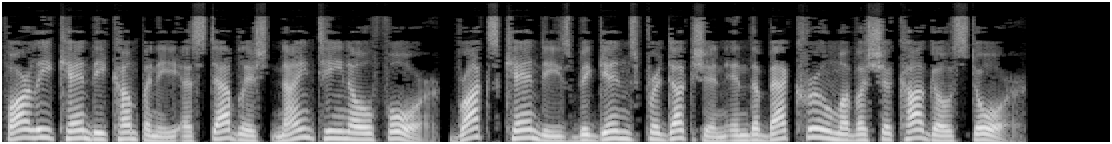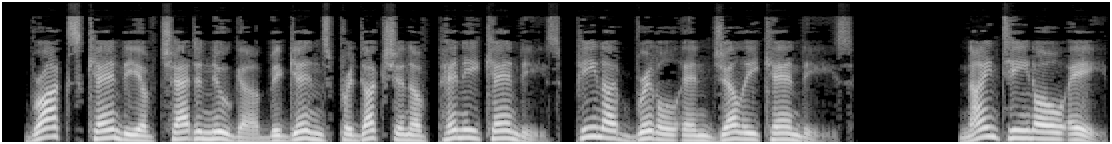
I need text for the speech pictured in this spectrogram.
Farley Candy Company established 1904, Brach's Candies begins production in the backroom of a Chicago store. Brock's Candy of Chattanooga begins production of penny candies, peanut brittle and jelly candies. 1908,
